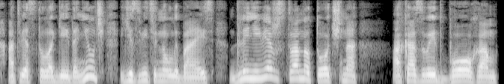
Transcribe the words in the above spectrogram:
— ответствовал Агей Данилович, язвительно улыбаясь. «Для невежества оно точно оказывает Богом,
